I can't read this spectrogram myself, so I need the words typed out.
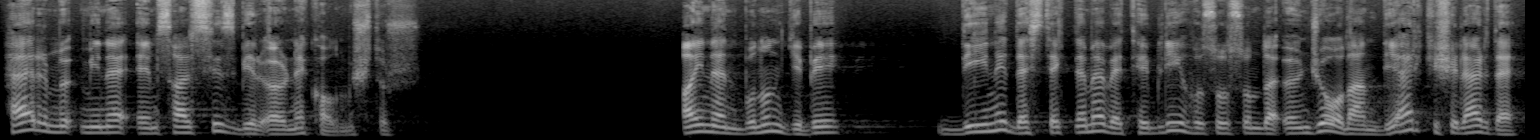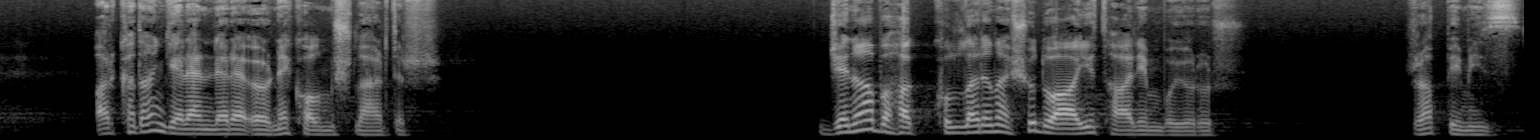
her mümine emsalsiz bir örnek olmuştur. Aynen bunun gibi dini destekleme ve tebliğ hususunda öncü olan diğer kişiler de arkadan gelenlere örnek olmuşlardır. Cenab-ı Hak kullarına şu duayı talim buyurur. Rabbimiz,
